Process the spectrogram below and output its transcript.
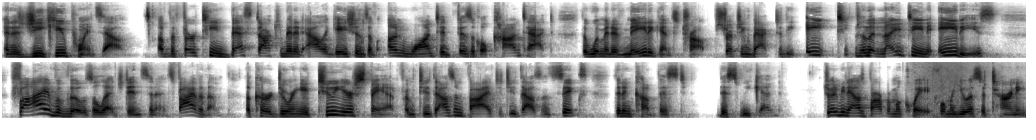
And as GQ points out, of the 13 best documented allegations of unwanted physical contact that women have made against Trump, stretching back to the 18, to the 1980s, five of those alleged incidents, five of them, occurred during a two-year span from 2005 to 2006 that encompassed this weekend. Joining me now is Barbara McQuade, former U.S. Attorney,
